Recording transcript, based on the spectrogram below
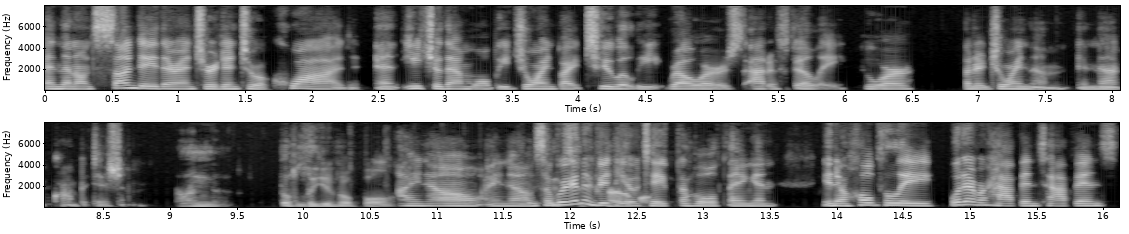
And then on Sunday, they're entered into a quad, and each of them will be joined by two elite rowers out of Philly who are going to join them in that competition. Unbelievable. I know, I know. This So we're going to videotape the whole thing, and you know, hopefully, whatever happens, happens.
